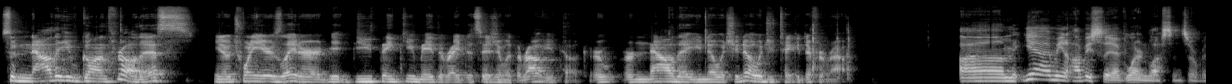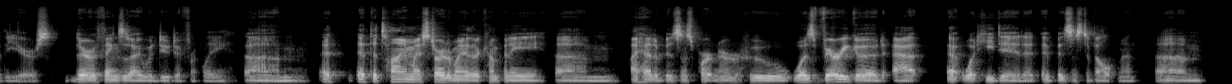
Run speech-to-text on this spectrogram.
so now that you've gone through all this, you know 20 years later do you think you made the right decision with the route you took? Or or now that you know what you know would you take a different route? Um, yeah i mean obviously i've learned lessons over the years. There are things that i would do differently. Um, at, at the time i started my other company um, i had a business partner who was very good at at what he did at, at business development. Um,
